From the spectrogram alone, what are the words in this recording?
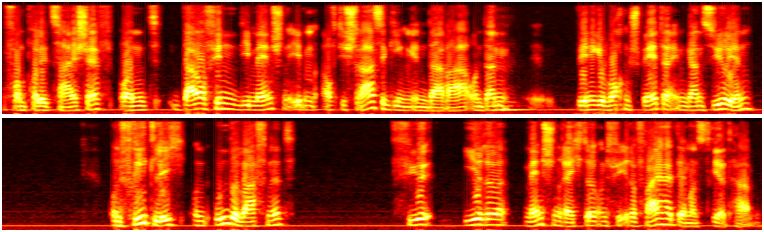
vom Polizeichef. Und daraufhin die Menschen eben auf die Straße gingen in Dara und dann mhm. äh, wenige Wochen später in ganz Syrien und friedlich und unbewaffnet für ihre Menschenrechte und für ihre Freiheit demonstriert haben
